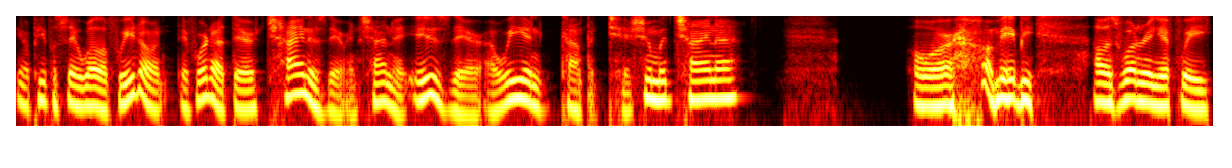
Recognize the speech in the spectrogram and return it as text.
you know people say, well, if we don't, if we're not there, China's there, and China is there. Are we in competition with China? Or, or maybe I was wondering if we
